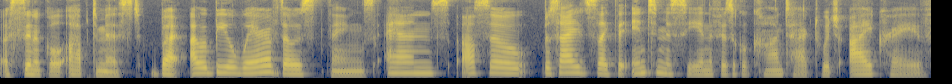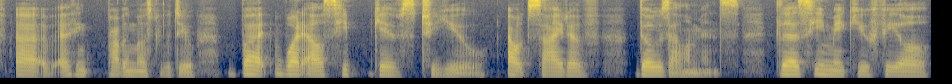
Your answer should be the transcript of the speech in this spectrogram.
a cynical optimist. But I would be aware of those things. And also, besides like the intimacy and the physical contact, which I crave, uh, I think probably most people do, but what else he gives to you outside of those elements? Does he make you feel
